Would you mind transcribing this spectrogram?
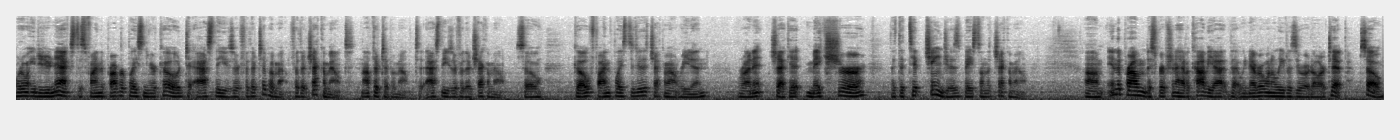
what I want you to do next is find the proper place in your code to ask the user for their tip amount, for their check amount, not their tip amount, to ask the user for their check amount. So go find the place to do the check amount read in, run it, check it, make sure that the tip changes based on the check amount. Um, in the problem description, I have a caveat that we never want to leave a $0 tip. So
